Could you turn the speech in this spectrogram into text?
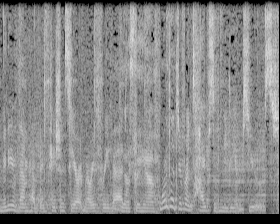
Many of them have been patients here at Mary Free Bed. Yes, they have. What are the different types of mediums used?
